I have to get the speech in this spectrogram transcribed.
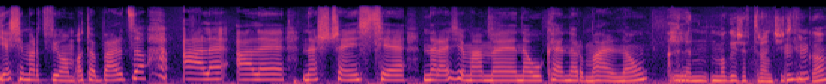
ja się martwiłam o to bardzo, ale, ale na szczęście na razie mamy naukę normalną. I Ale mogę się wtrącić tylko?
